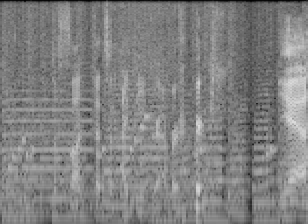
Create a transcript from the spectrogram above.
What the fuck? That's an IP grabber. Yeah.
